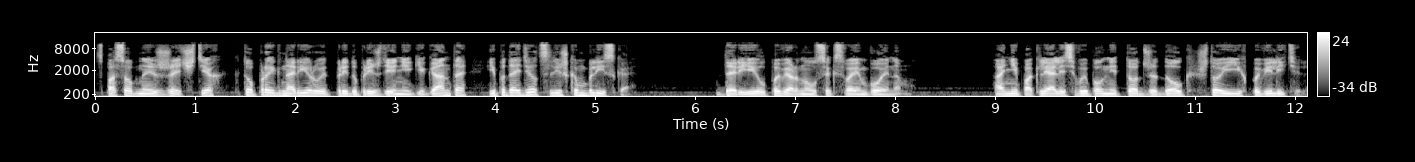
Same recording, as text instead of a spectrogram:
способные сжечь тех, кто проигнорирует предупреждение гиганта и подойдет слишком близко. Дариил повернулся к своим воинам. Они поклялись выполнить тот же долг, что и их повелитель.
